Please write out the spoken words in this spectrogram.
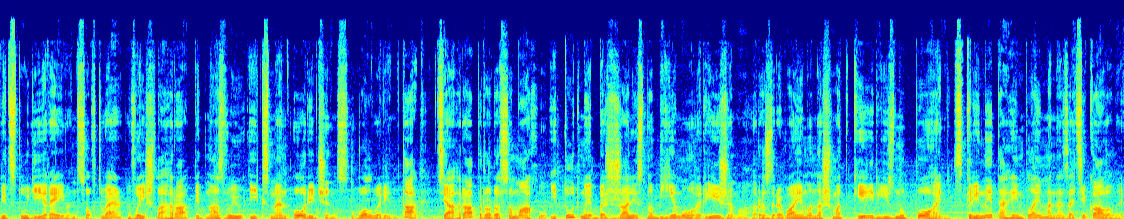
від студії Raven Software вийшла гра під назвою X-Men Origins Wolverine. Так, ця гра про Росомаху, і тут ми безжалісно б'ємо, ріжемо, розриваємо на шматки різну погань. Скріни та геймплей мене зацікавили,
